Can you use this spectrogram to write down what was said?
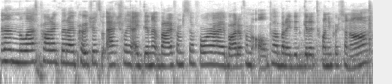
And then the last product that I purchased, actually I didn't buy from Sephora. I bought it from Ulta but I did get it 20% off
